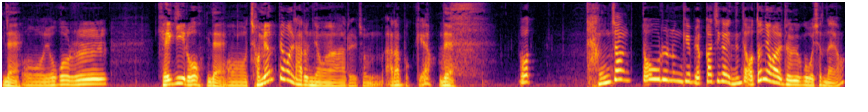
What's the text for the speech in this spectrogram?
네. 어, 요거를 계기로 네. 어, 전염병을 다룬 영화를 좀 알아볼게요. 네. 뭐 당장 떠오르는 게 몇 가지가 있는데 어떤 영화를 들고 오셨나요?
